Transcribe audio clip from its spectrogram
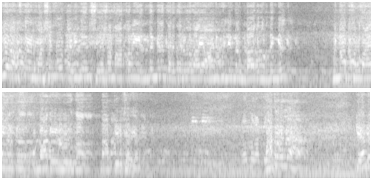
ഈ ഒരു അവസ്ഥയിൽ വർഷങ്ങൾ കഴിഞ്ഞതിന് ശേഷം മാത്രമേ എന്തെങ്കിലും തരത്തിലുള്ളതായ ആനുകൂല്യങ്ങൾ ഉണ്ടാകുന്നുണ്ടെങ്കിൽ മുന്നോക്ക സമുദായങ്ങൾക്ക് ഉണ്ടാകുകയുള്ളൂ എന്ന് നാം തിരിച്ചറിയണം. മാത്രമല്ല കേന്ദ്ര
